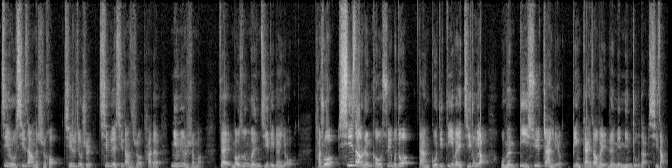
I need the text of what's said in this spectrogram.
进入西藏的时候，其实就是侵略西藏的时候，他的命令是什么？在毛泽东文集里边有，他说：“西藏人口虽不多，但国际地位极重要。”我们必须占领并改造为人民民主的西藏。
